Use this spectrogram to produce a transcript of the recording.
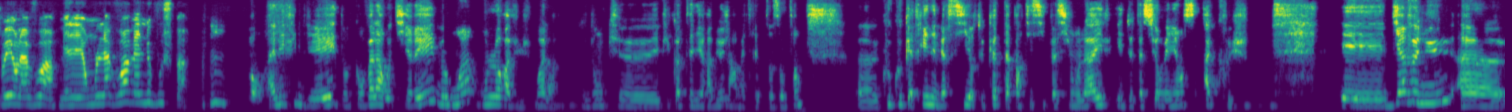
Oui, on la voit, mais on la voit, mais elle ne bouge pas. Bon, elle est figée, donc on va la retirer, mais au moins on l'aura vue. Voilà. Donc, euh, et puis quand elle ira mieux, je la remettrai de temps en temps. Euh, coucou Catherine, et merci en tout cas de ta participation au live et de ta surveillance accrue. Et bienvenue euh,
